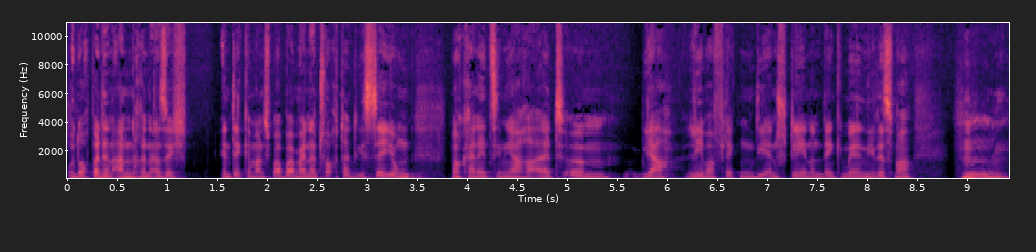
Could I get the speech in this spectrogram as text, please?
Und auch bei den anderen. Also ich entdecke manchmal bei meiner Tochter, die ist sehr jung, noch keine zehn Jahre alt, ähm, ja, Leberflecken, die entstehen und denke mir jedes Mal, hm,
